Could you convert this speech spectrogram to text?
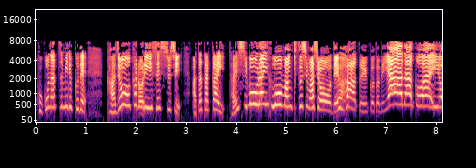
ココナッツミルクで過剰カロリー摂取し、温かい体脂肪ライフを満喫しましょう。では、ということで、やだ、怖いよ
